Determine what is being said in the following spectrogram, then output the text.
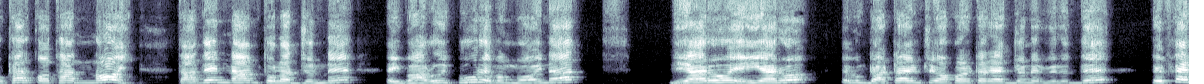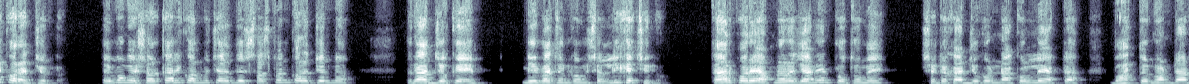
ওঠার কথা নয়, তাদের নাম তোলার জন্যে এই বারুইপুর এবং ময়নার ডিআরও এইআরও এবং ডাটা এন্ট্রি অপারেটর একজনের বিরুদ্ধে এফআইআর করার জন্য এবং এ সরকারি কর্মচারীদের সাসপেন্ড করার জন্য রাজ্যকে নির্বাচন কমিশন লিখেছিল। তারপরে আপনারা জানেন, প্রথমে সেটা কার্যকর না করলে একটা বাহাত্তর ঘণ্টার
